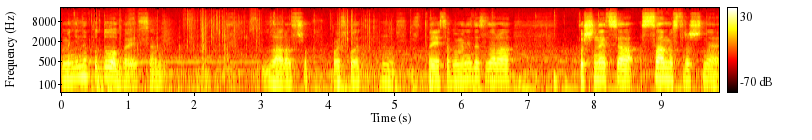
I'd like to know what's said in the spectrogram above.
мені не подобається зараз, що происходит, ну, стається, бо мені здається зараз почнеться саме страшне,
